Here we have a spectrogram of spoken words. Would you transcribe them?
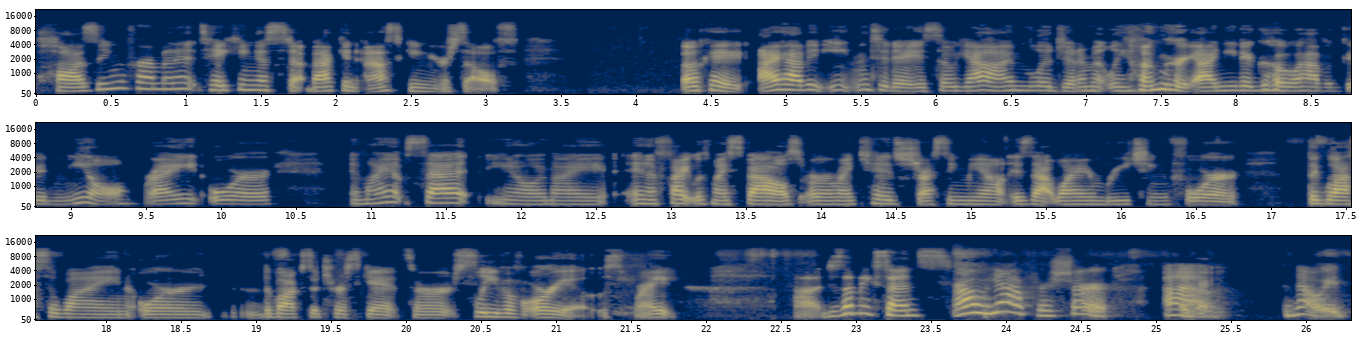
pausing for a minute taking a step back and asking yourself okay i haven't eaten today so yeah i'm legitimately hungry i need to go have a good meal right or am I upset? You know, am I in a fight with my spouse or are my kids stressing me out? Is that why I'm reaching for the glass of wine or the box of Triscuits or sleeve of Oreos, right? Uh, does that make sense? Oh yeah, for sure. Um, okay. No, it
